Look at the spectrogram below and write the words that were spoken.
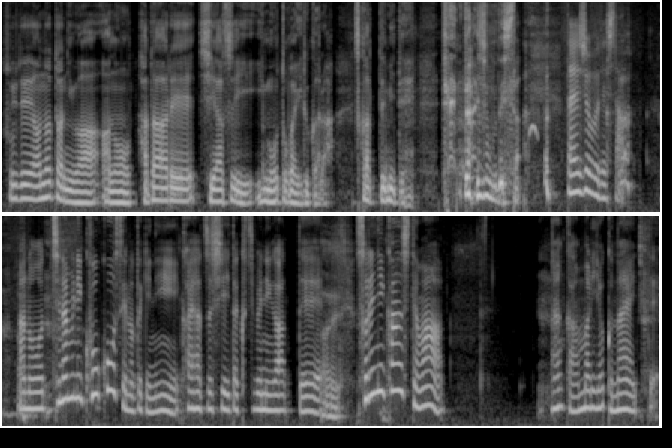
それであなたにはあの肌荒れしやすい妹がいるから使ってみて。大丈夫でした？大丈夫でした。あのちなみに高校生の時に開発していた口紅があって、はい。それに関してはなんかあんまり良くないって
